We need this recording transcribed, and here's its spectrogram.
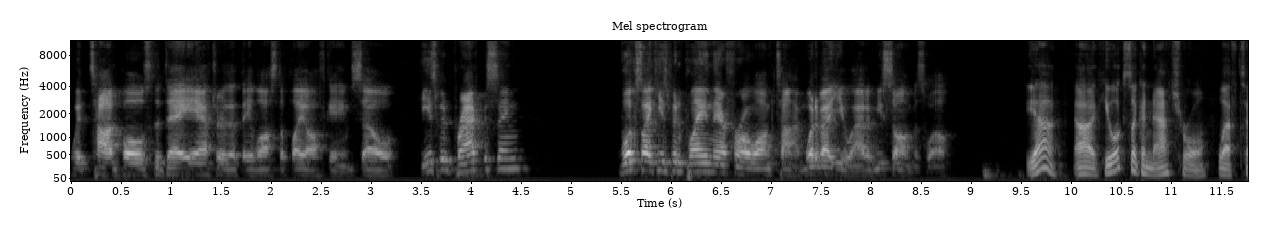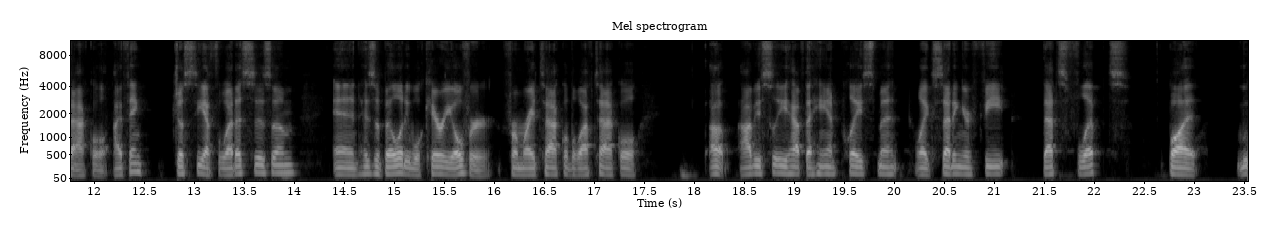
with Todd Bowles the day after that they lost the playoff game. So he's been practicing. Looks like he's been playing there for a long time. What about you, Adam? You saw him as well. Yeah, uh, he looks like a natural left tackle. I think just the athleticism and his ability will carry over from right tackle to left tackle. Uh, obviously, you have the hand placement, like setting your feet. That's flipped, but uh,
